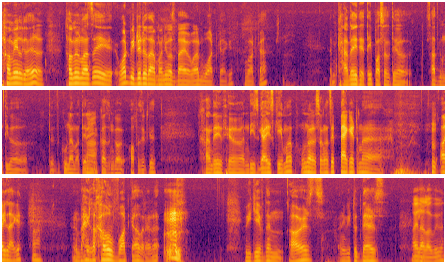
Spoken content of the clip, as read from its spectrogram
ठमेल गयो ठमेलमा चाहिँ what be did the money was by one vodka के वाटका अनि खाँदै थियो त्यही पसल त्यो सात घुम्तीको त्यो कुनामा त्यो। कजनको अपोजिट के खाँदै थियो अनि दिस गाइज केम उनीहरूसँग चाहिँ प्याकेटमा ऐला के। अनि भाइ लखाऊ भट्का भनेर वी गेभ देम आवर्स अनि वी टुक देयर्स अहिले लग्दियो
